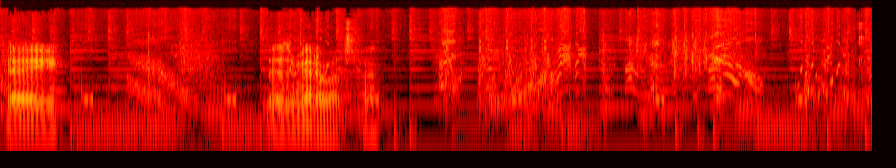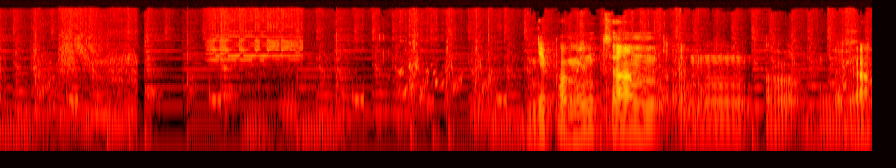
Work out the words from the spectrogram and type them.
Okay. To jest w miarę łatwe. Nie pamiętam... mm, O, dobra.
